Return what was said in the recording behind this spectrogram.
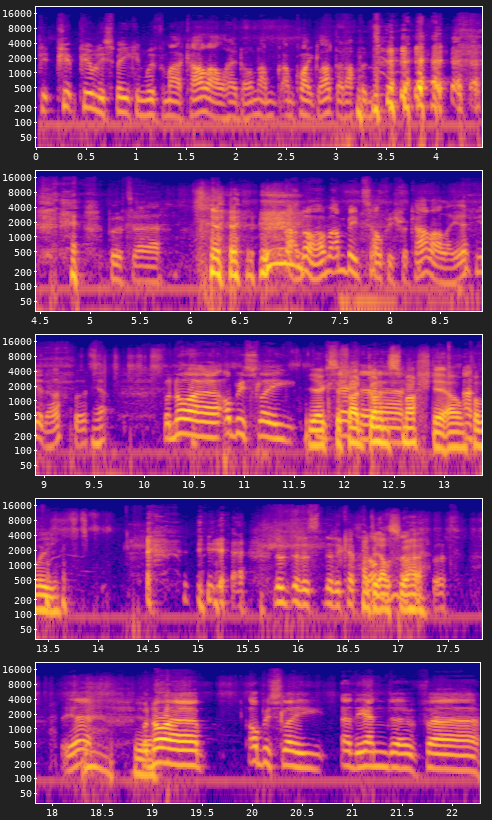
P- purely speaking, with my Carlisle head on, I'm I'm quite glad that happened. but uh, no, no, I'm, I'm, being selfish for Carlisle here, you know. But yeah. but no, uh, obviously. Yeah, because if I'd uh, gone and uh, smashed it, I'll probably. yeah, they'd, they'd, they'd have kept I'd be elsewhere. But, yeah. yeah. but no, uh, obviously at the end of uh,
